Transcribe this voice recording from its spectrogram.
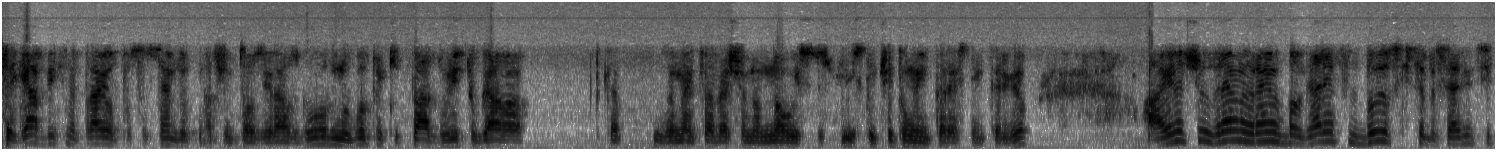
Сега бих направил по съвсем друг начин този разговор, но въпреки това, дори тогава така, за мен това беше едно много изключително интересно интервю. А иначе от време на време в България с български събеседници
